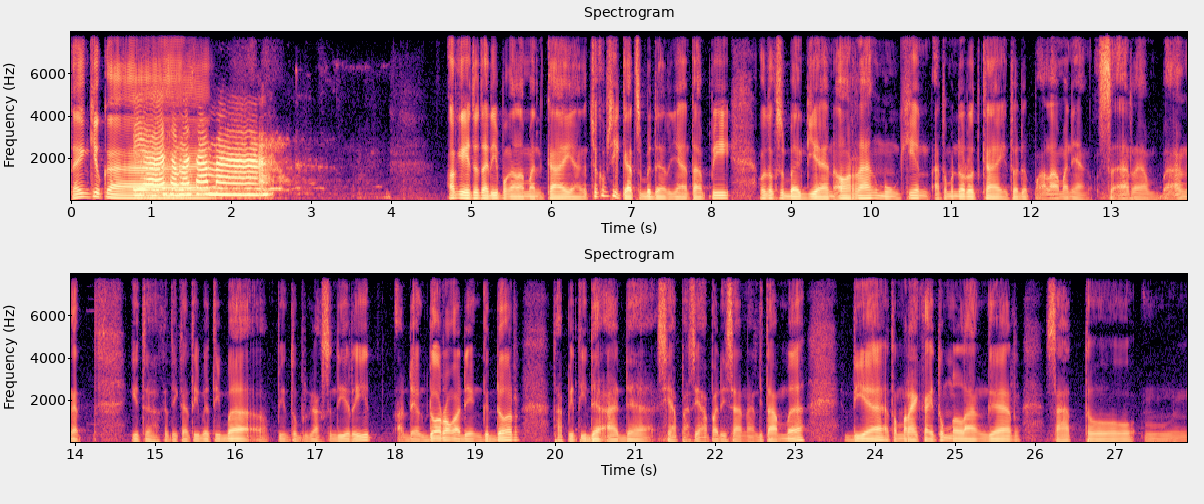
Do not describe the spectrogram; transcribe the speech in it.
Thank you Kai. iya sama-sama Oke itu tadi pengalaman Kai yang cukup singkat sebenarnya tapi untuk sebagian orang mungkin atau menurut Kai itu ada pengalaman yang seram banget gitu. Ketika tiba-tiba eh, pintu bergerak sendiri ada yang dorong ada yang gedor tapi tidak ada siapa-siapa di sana. Ditambah dia atau mereka itu melanggar satu hmm,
